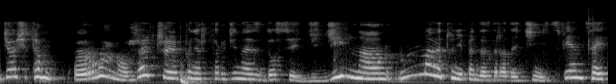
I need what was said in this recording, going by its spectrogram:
Dzieją się tam różne rzeczy, ponieważ ta rodzina jest dosyć dziwna, no ale tu nie będę zdradzać nic więcej.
